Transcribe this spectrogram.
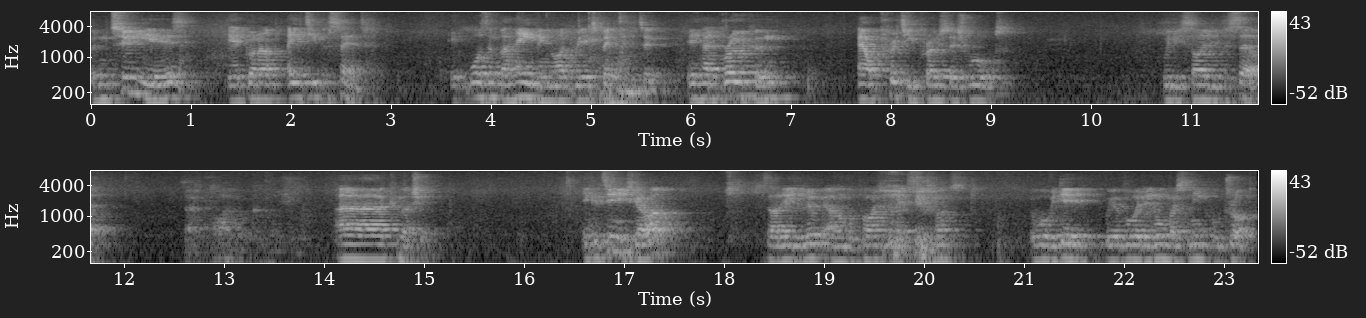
but in two years it had gone up 80%. It wasn't behaving like we expected it to. It had broken our pretty process rules. We decided to sell. Is that private or commercial? Uh, commercial. It continued to go up, so I need a little bit of humble pie for the next six months. But what we did, we avoided almost an equal drop.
